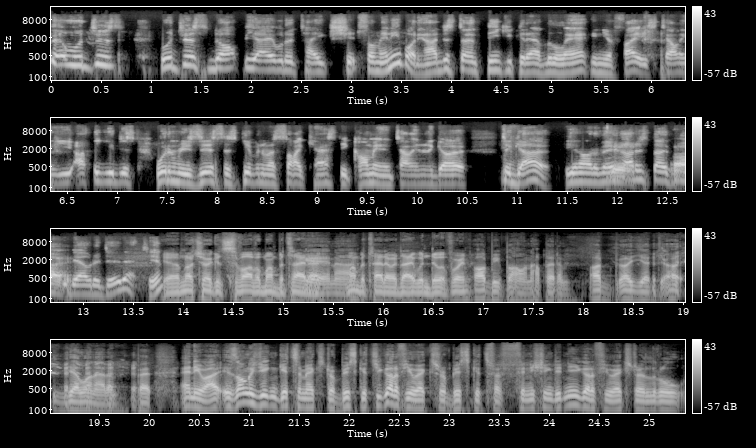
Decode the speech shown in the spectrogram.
That would just would just not be able to take shit from anybody. And I just don't think you could have little ant in your face telling you. I think you just wouldn't resist just giving him a sarcastic comment and telling him to go to go. You know what I mean? Yeah. I just don't think right. you'd be able to do that, Tim. Yeah, I'm not sure I could survive on one potato. Yeah, no. One potato a day wouldn't do it for him. I'd be blowing up at him. I'd, I'd, I'd uh, yelling at him. But anyway, as long as you can get some extra biscuits, you got a few extra biscuits for finishing, didn't you? You got a few extra little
